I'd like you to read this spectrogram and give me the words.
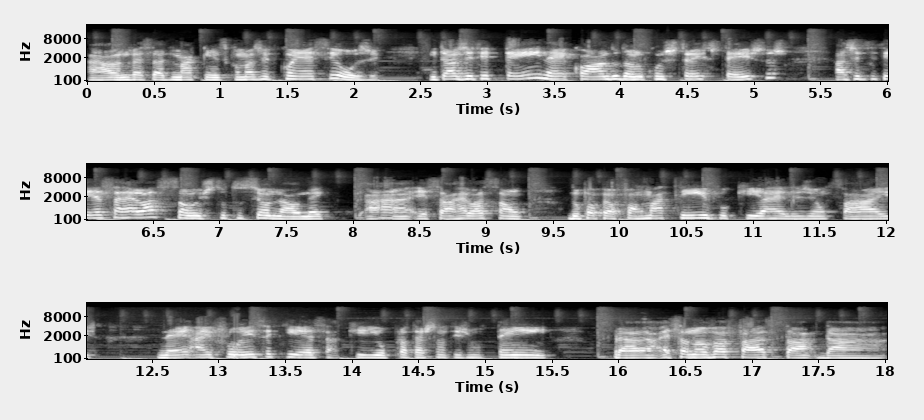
A Universidade de Mackenzie, como a gente conhece hoje. Então a gente tem, né, quando dando com os três textos, a gente tem essa relação institucional, né, a, essa relação do papel formativo que a religião faz, né, a influência que essa que o protestantismo tem para essa nova fase da, da,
